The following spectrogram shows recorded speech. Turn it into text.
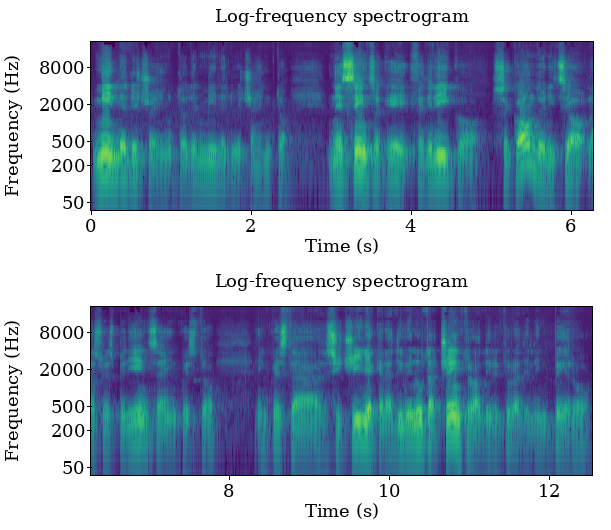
1200, del 1200 nel senso che Federico II iniziò la sua esperienza in, questo, in questa Sicilia che era divenuta centro addirittura dell'impero,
